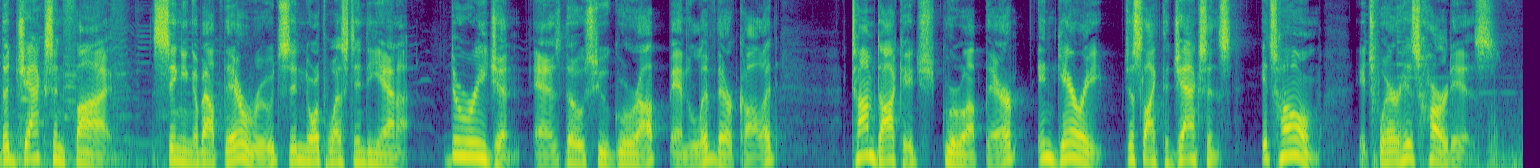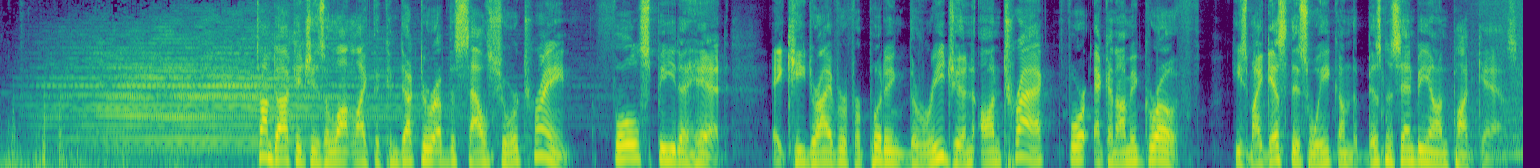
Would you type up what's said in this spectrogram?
The Jackson Five, singing about their roots in Northwest Indiana. The region, as those who grew up and lived there call it. Tom Dakich grew up there in Gary, just like the Jacksons. It's home, it's where his heart is. Tom Dakich is a lot like the conductor of the South Shore train, full speed ahead, a key driver for putting the region on track for economic growth. He's my guest this week on the Business and Beyond podcast.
